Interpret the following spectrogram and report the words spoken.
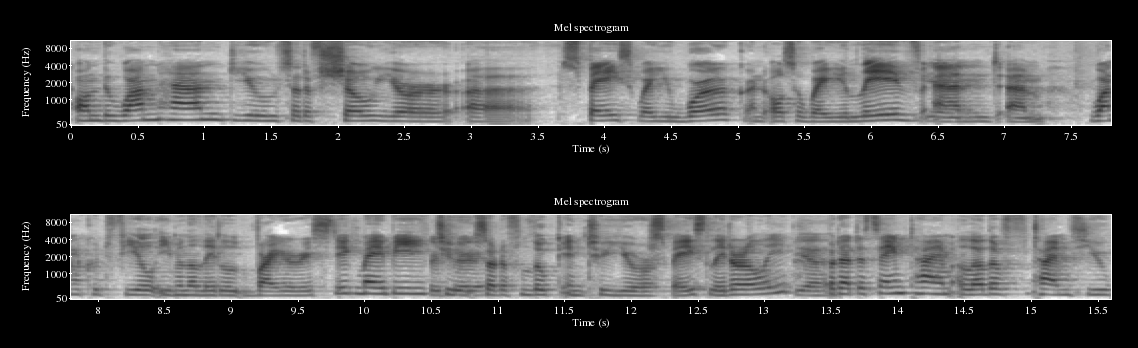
on the one hand, you sort of show your uh, space where you work and also where you live, Yeah. and um, one could feel even a little voyeuristic, maybe, For to sure. sort of look into your space literally. Yeah. But at the same time, a lot of times you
